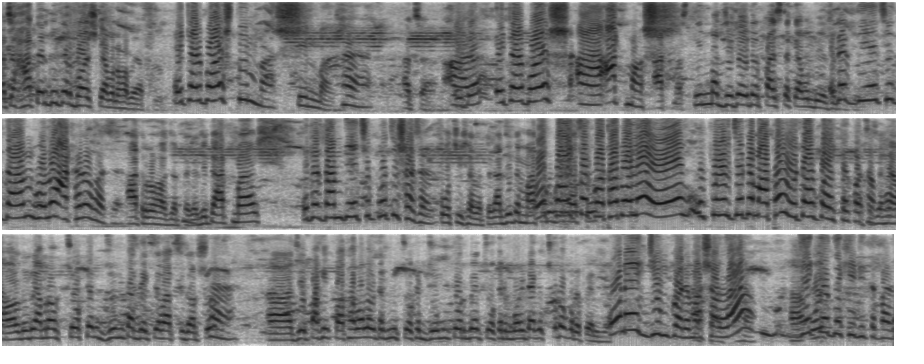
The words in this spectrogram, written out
আচ্ছা হাতের দুটার বয়স কেমন হবে আপু? এটার বয়স তিন মাস। তিন মাস। হ্যাঁ। আচ্ছা এটা? এটার বয়স আহ, আট মাস। মাস। তিন মাস যেটা এটার প্রাইসটা কেমন দিয়েছে এটা দিয়েছি দাম হলো আঠারো হাজার। আঠারো হাজার টাকা যেটা মাস এটার দাম দিয়েছে টাকা। আর যেটা ও মাথার উপরে আছে কথা বলে ও উপরের যেটা মাথায় ওটাও কয়েকটা কথা আচ্ছা, হ্যাঁ অলরেডি আমরা চোখের জুমটা দেখতে পাচ্ছি দর্শক। হ্যাঁ। যে পাখি কথা বলে ওটা তুমি চোখের জুম করবে চোখের মনিটাকে ছোট করে ফেলবে। অনেক জুম করে মাশাআল্লাহ। আচ্ছা। যে কেউ দেখিয়ে দিতে পারবে।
